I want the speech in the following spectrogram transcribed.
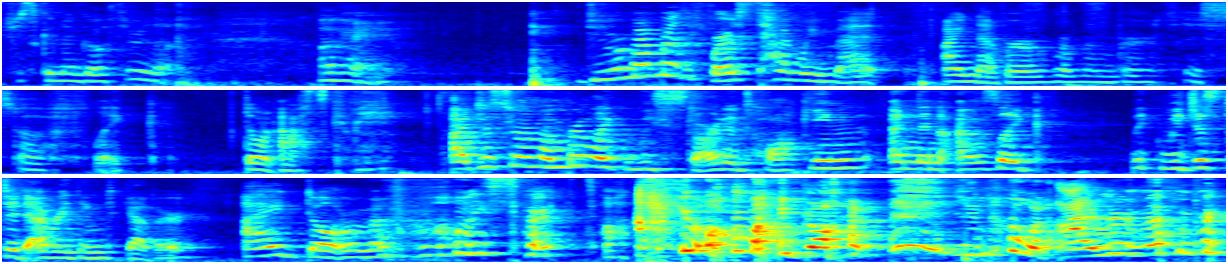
just gonna go through them. Okay. Do you remember the first time we met? I never remember this stuff. Like, don't ask me. I just remember like we started talking and then I was like like we just did everything together. I don't remember when we started talking. oh my god. You know what I remember?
